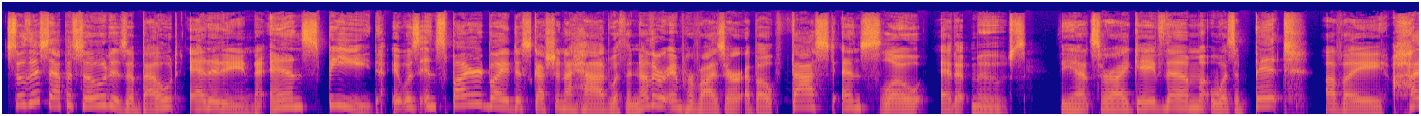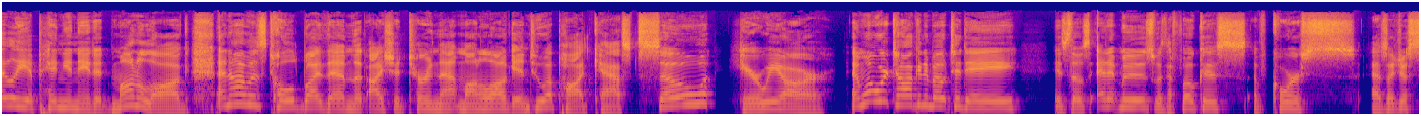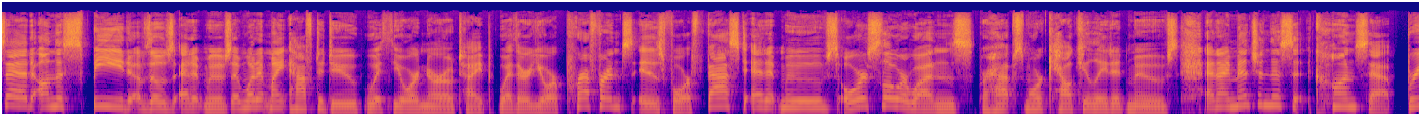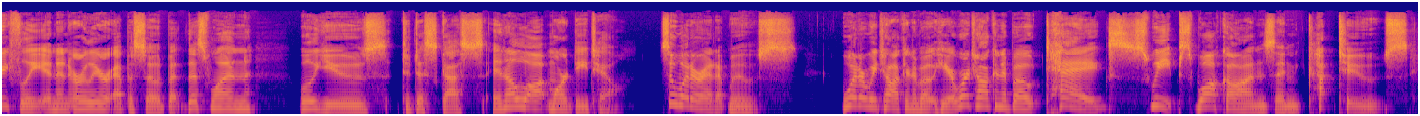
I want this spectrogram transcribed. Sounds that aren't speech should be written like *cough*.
So, this episode is about editing and speed. It was inspired by a discussion I had with another improviser about fast and slow edit moves. The answer I gave them was a bit of a highly opinionated monologue, and I was told by them that I should turn that monologue into a podcast. So, here we are. And what we're talking about today is those edit moves with a focus, of course, as I just said, on the speed of those edit moves and what it might have to do with your neurotype. Whether your preference is for fast edit moves or slower ones, perhaps more calculated moves. And I mentioned this concept briefly in an earlier episode, but this one we'll use to discuss in a lot more detail. So, what are edit moves? What are we talking about here? We're talking about tags, sweeps, walk ons, and cut tos.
